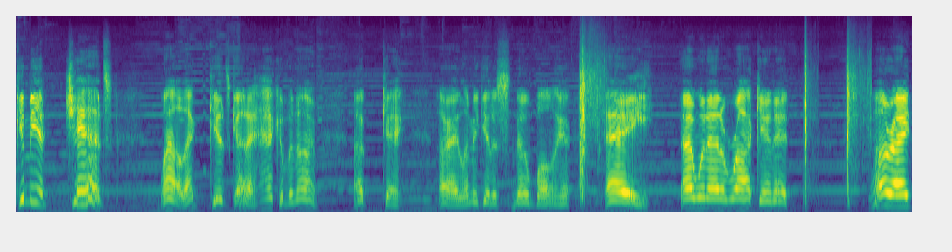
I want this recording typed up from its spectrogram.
give me a chance. Wow, that kid's got a heck of an arm. Okay. All right, let me get a snowball here. Hey, that one had a rock in it. All right,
